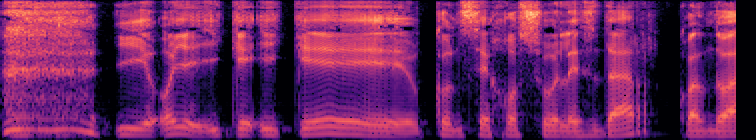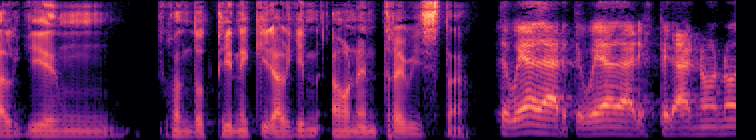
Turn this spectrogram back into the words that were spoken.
y oye, ¿y qué, ¿y qué consejos sueles dar cuando alguien, cuando tiene que ir alguien a una entrevista? Te voy a dar, te voy a dar, espera, no, no.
